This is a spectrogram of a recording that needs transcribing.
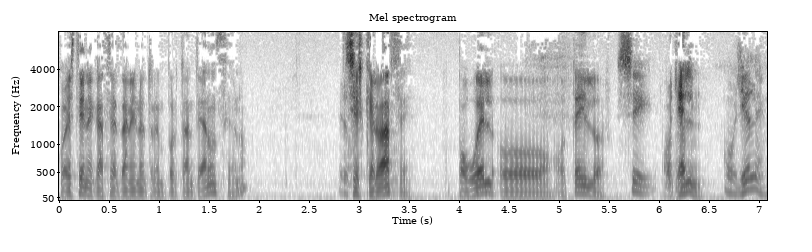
pues tiene que hacer también otro importante anuncio, ¿no? Si es que lo hace. Powell o, Taylor. Sí. O Yellen. O Yellen.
